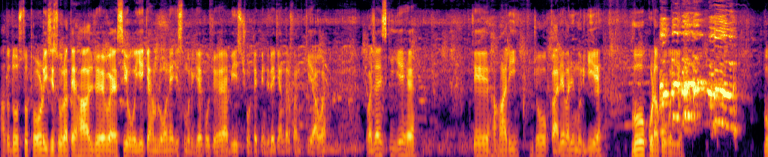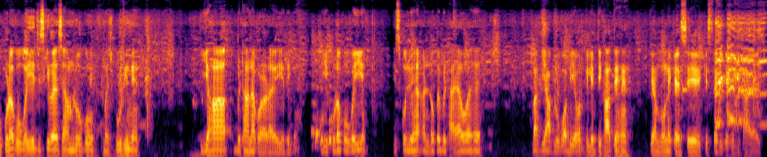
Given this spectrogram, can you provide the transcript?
हाँ तो दोस्तों थोड़ी सी सूरत हाल जो है वो ऐसी हो गई है कि हम लोगों ने इस मुर्गे को जो है अभी इस छोटे पिंजरे के अंदर बंद किया हुआ है। वजह इसकी ये है कि हमारी जो काले वाली मुर्गी है, वो कुड़क हो गई है। वो कुड़क हो गई है, जिसकी वजह से हम लोगों को मजबूरी में यहाँ बिठाना पड़ रहा है, ये देखें। ये कुड़क हो गई है, इसको जो है अंडों पे बिठाया हुआ है। बाकी आप लोगों को अभी और क्लिप दिखाते हैं। कि हम लोगों ने कैसे किस तरीके से बिठाया इसको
